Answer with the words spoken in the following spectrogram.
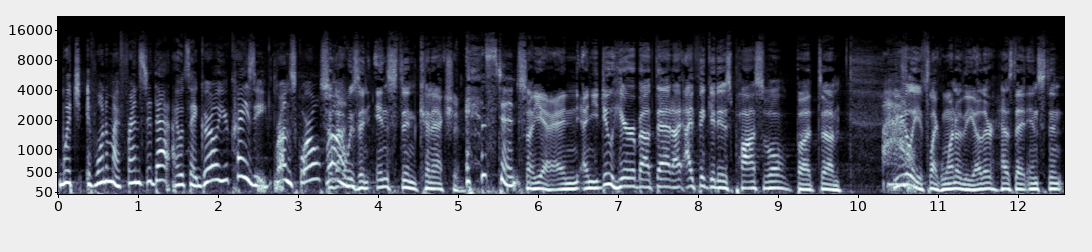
Which, if one of my friends did that, I would say, Girl, you're crazy. Run, squirrel. So run. that was an instant connection. instant. So yeah, and and you do hear about that. I, I think it is possible, but um, usually it's like one or the other has that instant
